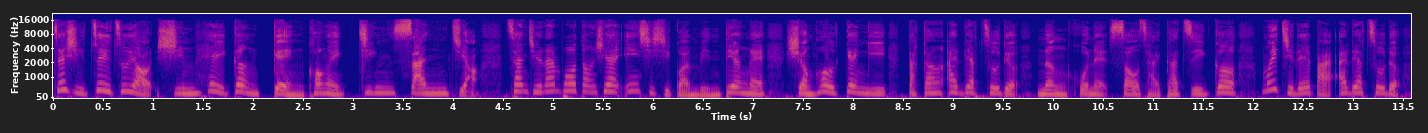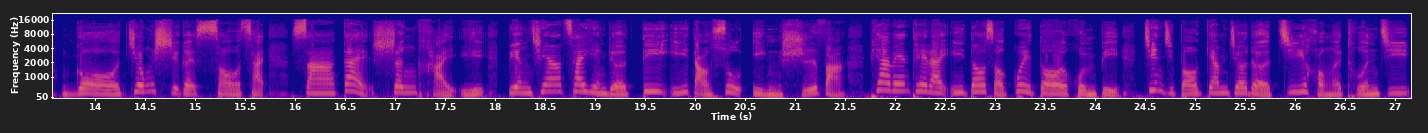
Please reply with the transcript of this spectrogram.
这是最主要心血管健康的金三角。参照咱普通些饮食习惯面顶呢，上好建议，逐工爱摄取着两份的蔬菜加水果，每一礼拜爱摄取着五种式的蔬菜，三盖深海鱼，并且采用着低胰岛素饮食法，避免体内胰岛素过多的分泌，进一步减少。着脂肪的囤积，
